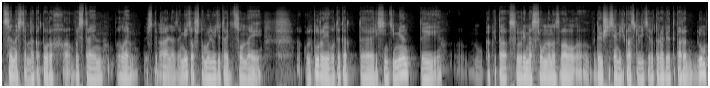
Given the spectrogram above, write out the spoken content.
ценностям, на которых э, выстроен БЛМ. То есть ты да. правильно заметил, что мы люди традиционной культуры, и вот этот э, ресентимент и как это в свое время остроумно назвал э, выдающийся американский литературовед Гаррет Блюм,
